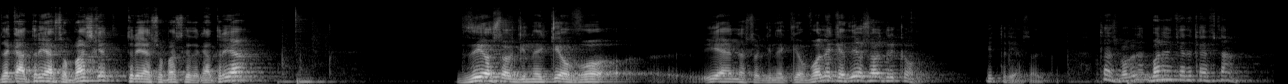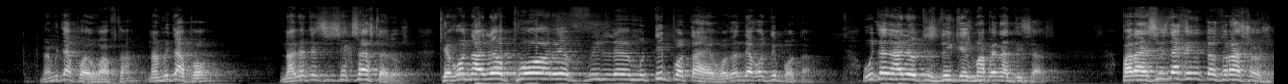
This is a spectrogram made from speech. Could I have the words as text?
13 στο μπάσκετ, 3 στο μπάσκετ 13, 2 στο γυναικείο βο... ή 1 στο γυναικείο βόλε και 2 στο αντρικό. Ή 3 στο αντρικό. Τέλος πάντων, μπορεί να είναι και 17. Να μην τα πω εγώ αυτά, να μην τα πω. Να λέτε εσείς εξάστερος. Και εγώ να λέω πω ρε φίλε μου τίποτα εγώ, δεν έχω τίποτα. Ούτε να λέω τις δίκες μου απέναντί σας. Παρά εσείς να έχετε το θράσος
